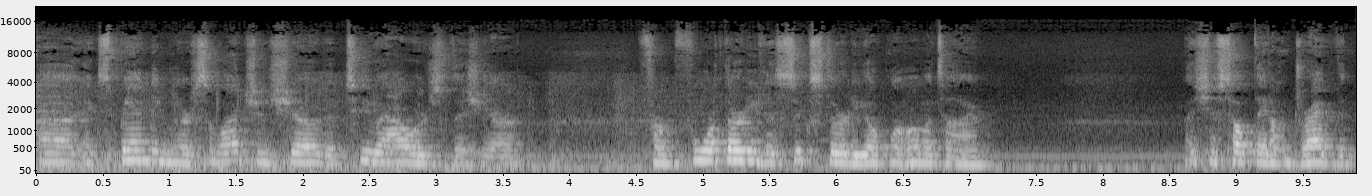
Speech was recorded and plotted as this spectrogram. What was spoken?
uh, expanding their selection show to two hours this year, from 4:30 to 6:30 Oklahoma time. Let's just hope they don't drag the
